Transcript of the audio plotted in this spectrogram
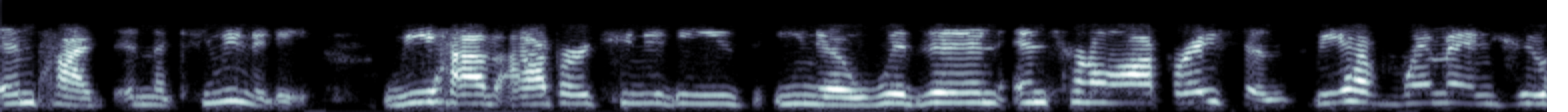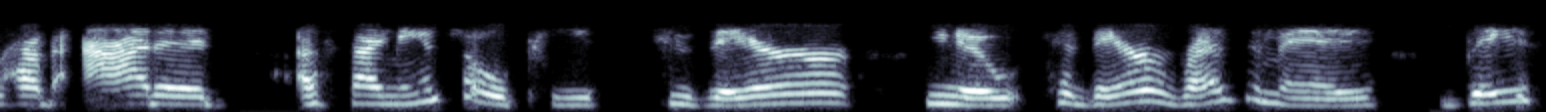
impact in the community. We have opportunities, you know, within internal operations. We have women who have added a financial piece to their, you know, to their resume based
